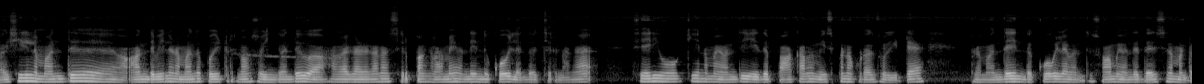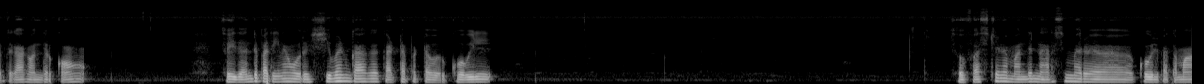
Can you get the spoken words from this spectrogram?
ஆக்சுவலி நம்ம வந்து அந்த வெளியில் நம்ம வந்து போயிட்டுருந்தோம். ஸோ இங்கே வந்து அழகழகான சிற்பங்களாமே வந்து இந்த கோவில் வந்து வச்சுருந்தாங்க. சரி ஓகே நம்ம வந்து இது பார்க்காம மிஸ் பண்ணக்கூடாதுன்னு சொல்லிட்டு இப்போ நம்ம வந்து இந்த கோவிலை வந்து சுவாமி வந்து தரிசனம் பண்ணுறதுக்காக வந்திருக்கோம். ஸோ இது வந்து பார்த்திங்கன்னா ஒரு சிவனுக்காக கட்டப்பட்ட ஒரு கோவில். ஸோ ஃபஸ்ட்டு நம்ம வந்து நரசிம்மர் கோவில் பார்த்தோமா?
